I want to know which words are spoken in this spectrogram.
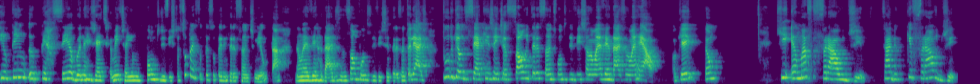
eu tenho, eu percebo energeticamente aí um ponto de vista super, super, super interessante meu, tá? Não é verdade, é só um ponto de vista interessante. Aliás, tudo que eu disser aqui, gente, é só um interessante ponto de vista, não é verdade, não é real, ok? Então, que é uma fraude, sabe? Que fraude?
